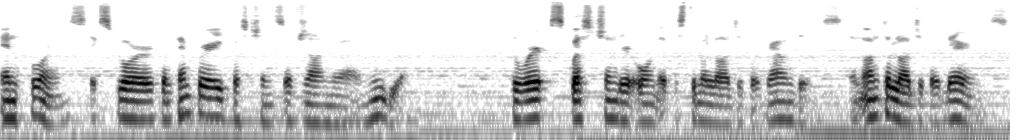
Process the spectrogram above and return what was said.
and forms explore contemporary questions of genre and media. The works question their own epistemological groundings and ontological bearings,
